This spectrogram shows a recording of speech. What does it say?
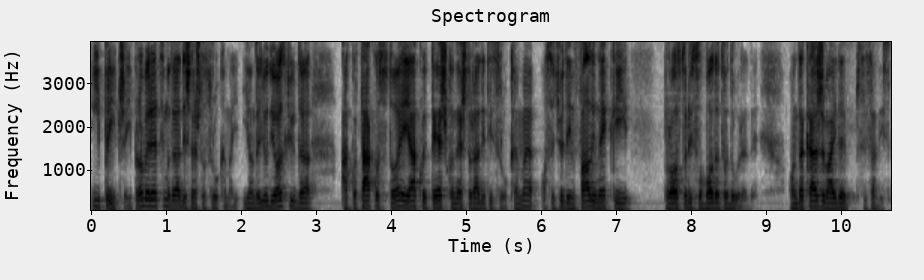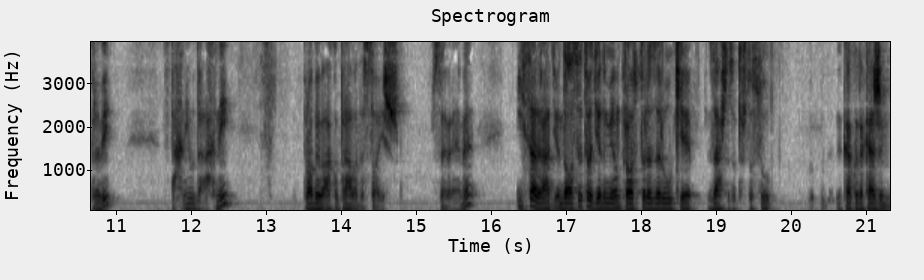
i priče. I probaj recimo da radiš nešto s rukama. I onda ljudi otkriju da ako tako stoje, jako je teško nešto raditi s rukama, osjećaju da im fali neki prostor i sloboda to da urade. Onda kažem, ajde se sad ispravi, stani, udahni, probaj ovako pravo da stojiš sve vreme, i sad radi. Onda osete odjednom imam prostora za ruke. Zašto? Zato što su, kako da kažem,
